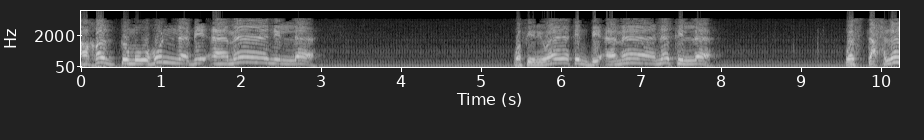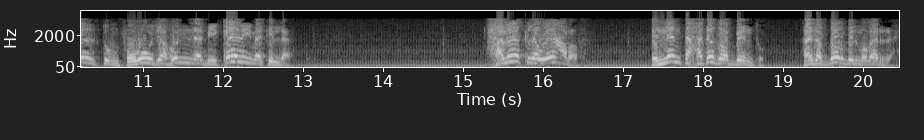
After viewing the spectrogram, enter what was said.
أخذتموهن بأمان الله. وفي رواية بأمانة الله. واستحللتم فروجهن بكلمة الله. حماك لو يعرف إن أنت هتضرب بنته هذا الضرب المبرح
